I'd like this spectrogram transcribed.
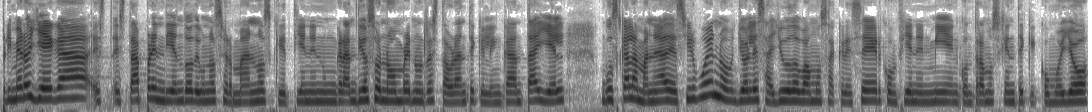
primero llega, está aprendiendo de unos hermanos que tienen un grandioso nombre en un restaurante que le encanta y él busca la manera de decir, bueno, yo les ayudo, vamos a crecer, confíen en mí, encontramos gente que como yo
